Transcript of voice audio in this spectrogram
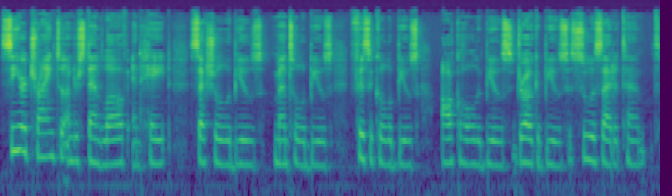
See her trying to understand love and hate, sexual abuse, mental abuse, physical abuse, alcohol abuse, drug abuse, suicide attempts,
